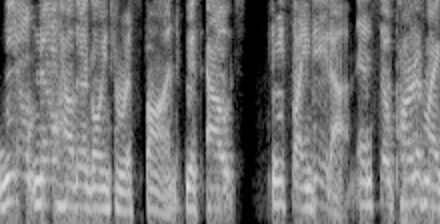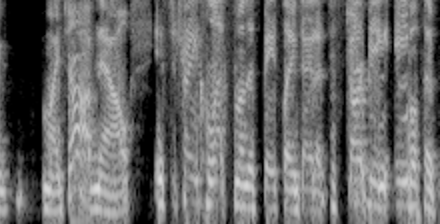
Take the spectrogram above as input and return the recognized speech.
We don't know how they're going to respond without baseline data. And so part of my my job now is to try and collect some of this baseline data to start being able to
